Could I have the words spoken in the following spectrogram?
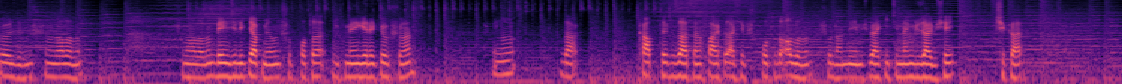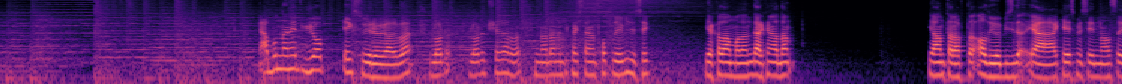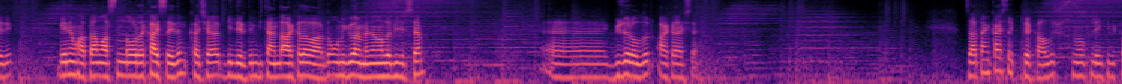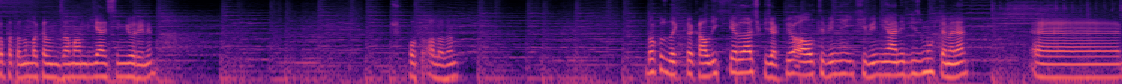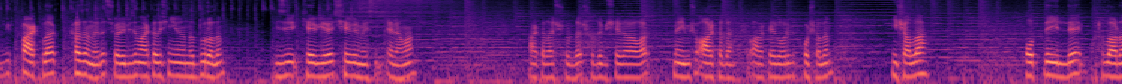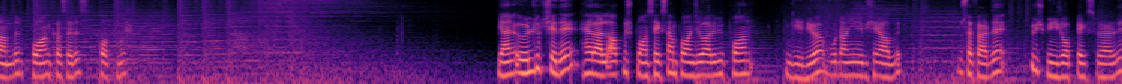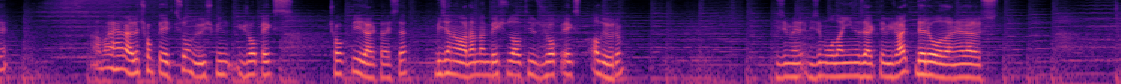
öldürmüş. Şunu da alalım. Şunu alalım. Bencillik yapmayalım. Şu pota gitmeye gerek yok şu an. Şunu da kaptık. Zaten farkı açıp şu potu da alalım. Şuradan neymiş belki içinden güzel bir şey çıkar. Ya bundan hep job X veriyor galiba. Şuralarda, şuralarda bir şeyler var. Şunlardan da birkaç tane toplayabilirsek yakalanmadan derken adam yan tarafta alıyor. Bizi de ya kesmeseydin alsaydık. Benim hatam aslında orada kaçsaydım kaçabilirdim. Bir tane de arkada vardı. Onu görmeden alabilirsem eee, güzel olur arkadaşlar. Zaten kaç dakika kaldı? Şu Snowflake'i bir kapatalım. Bakalım zaman bir gelsin görelim. Şu potu alalım. 9 dakika kaldı. 2 kere daha çıkacak diyor. 6000'e 2000 yani biz muhtemelen eee, bir farkla kazanırız. Şöyle bizim arkadaşın yanında duralım. Bizi kevgire çevirmesin eleman. Arkadaş şurada. Şurada bir şey daha var. Neymiş o arkada. Şu arkaya doğru bir koşalım. İnşallah pot değil de kutulardandır. Puan kasarız. Potmuş. Yani öldükçe de herhalde 60 puan 80 puan civarı bir puan geliyor. Buradan yine bir şey aldık. Bu sefer de 3000 Job X verdi. Ama herhalde çok da etkisi olmuyor. 3000 Job X çok değil arkadaşlar. Bir canavardan ben 500-600 Job X alıyorum. Bizim bizim olan yine zevklemiş. Haydi deli olan helal olsun.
